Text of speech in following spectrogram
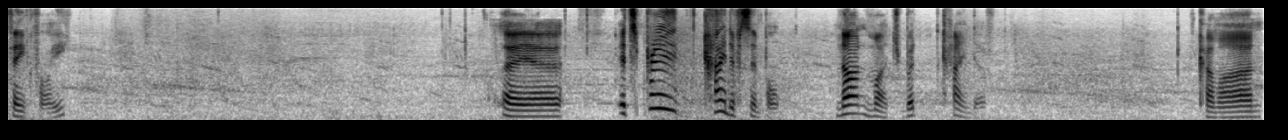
thankfully. Uh, it's pretty kind of simple. Not much, but kind of. Come on.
